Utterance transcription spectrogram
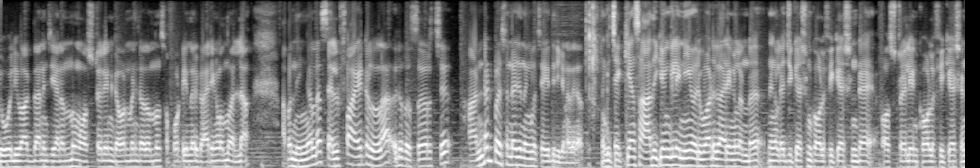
ജോലി വാഗ്ദാനം ചെയ്യാനൊന്നും ഓസ്ട്രേലിയൻ ഗവൺമെന്റ് അതൊന്നും സപ്പോർട്ട് ചെയ്യുന്ന ഒരു കാര്യങ്ങളൊന്നും അല്ല. അപ്പം നിങ്ങളുടെ സെൽഫായിട്ടുള്ള ഒരു റിസർച്ച് ഹൺഡ്രഡ് പെർസെന്റേജ് നിങ്ങൾ ചെയ്തിരിക്കണം അതിനകത്ത് നിങ്ങൾക്ക് ചെക്ക് ചെയ്യാൻ സാധിക്കുമെങ്കിൽ ഇനി ഒരുപാട് കാര്യങ്ങളുണ്ട്. നിങ്ങളുടെ എഡ്യൂക്കേഷൻ ക്വാളിഫിക്കേഷന്റെ ഓസ്ട്രേലിയൻ ക്വാളിഫിക്കേഷൻ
